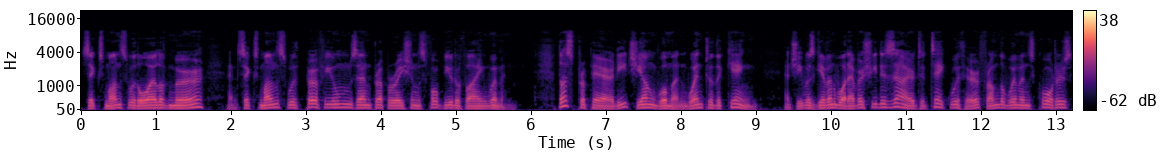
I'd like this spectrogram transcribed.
six months with oil of myrrh, and six months with perfumes and preparations for beautifying women. Thus prepared, each young woman went to the king, and she was given whatever she desired to take with her from the women's quarters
